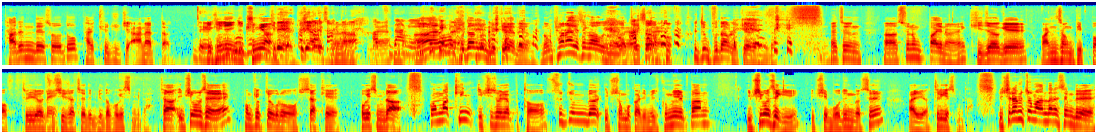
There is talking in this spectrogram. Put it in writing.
다른 데서도 밝혀주지 않았다. 네. 굉장히 이제 중요한 기대, 거예요. 기대하고 있습니다. 네. 아, 네. 부담이. 아, 네. 부담 좀 느껴야 돼요. 너무 편하게 생각하고 있는 것 같아서 네. 좀 부담을 느껴야 됩니다. 하여튼, 어, 수능 final 기적의 완성 비법 들려주시리라 네. 저희들 믿어보겠습니다. 자, 입시본색 본격적으로 시작해 보겠습니다. 꽉 막힌 입시 전략부터 수준별 입시 정보까지 매주 금요일 밤 입시 본색이 입시의 모든 것을 알려드리겠습니다. 입시라면 좀 안다는 쌤들의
